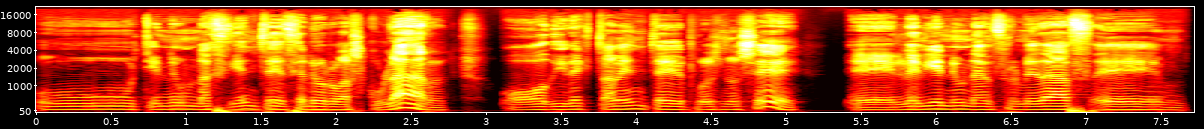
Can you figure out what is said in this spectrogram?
o tiene un accidente cerebrovascular, o directamente, pues no sé, eh, le viene una enfermedad, eh,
